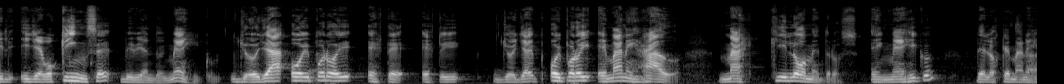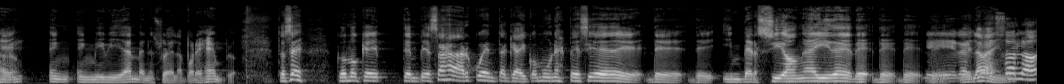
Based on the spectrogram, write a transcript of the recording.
y, y llevo 15 viviendo en México. Yo ya hoy por hoy, este, estoy, yo ya hoy por hoy he manejado más kilómetros en México de los que manejé Claro. en, en mi vida en Venezuela, por ejemplo. Entonces, como que te empiezas a dar cuenta que hay como una especie de, de- de inversión ahí de, de, de, de- de- Mira, de la yo, vaina. eso lo,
